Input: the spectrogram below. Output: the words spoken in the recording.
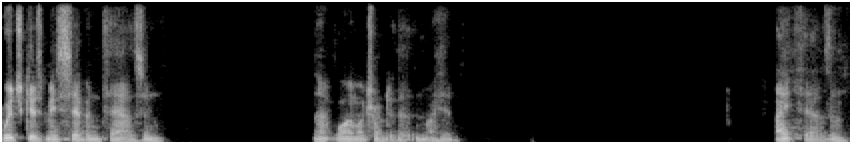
which gives me 7,000. No, why am I trying to do that in my head? 8,000.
